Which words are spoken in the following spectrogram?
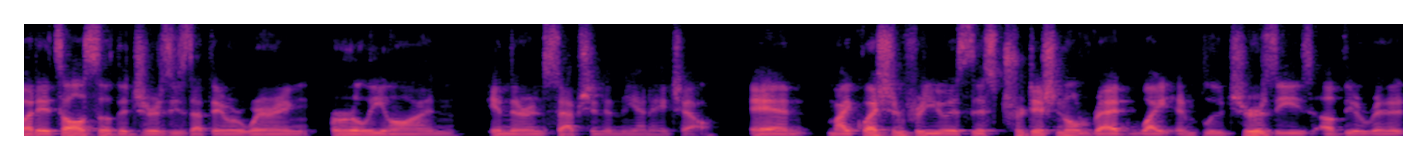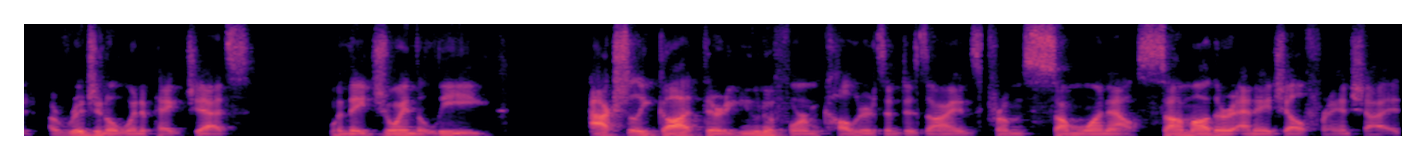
but it's also the jerseys that they were wearing early on in their inception in the NHL. And my question for you is this traditional red, white, and blue jerseys of the ori- original Winnipeg Jets, when they joined the league, actually got their uniform colors and designs from someone else, some other NHL franchise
